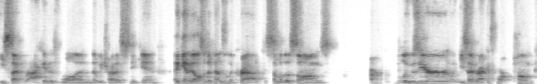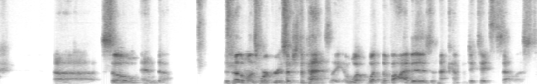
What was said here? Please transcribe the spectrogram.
east side racket is one that we try to sneak in again, it also depends on the crowd because some of those songs are bluesier, like Eastside Racket's more punk. Uh, so and uh, there's another one that's more group. So it just depends, like what what the vibe is, and that kind of dictates the set list.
